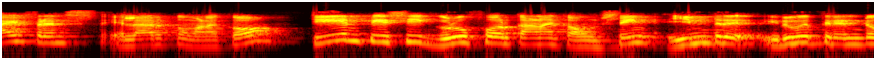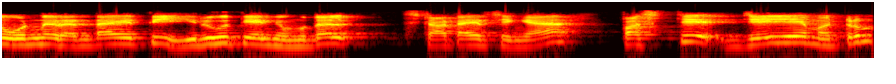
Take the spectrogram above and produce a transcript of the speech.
ஹாய் ஃப்ரெண்ட்ஸ் எல்லாருக்கும் வணக்கம். டிஎன்பிசி குரூப் ஃபோர்க்கான கவுன்சிலிங் இன்று இருபத்தி ரெண்டு ஒன்று ரெண்டாயிரத்தி இருபத்தி ஐந்து முதல் ஸ்டார்ட் ஆயிருச்சுங்க. ஃபர்ஸ்ட் ஜேஏ மற்றும்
